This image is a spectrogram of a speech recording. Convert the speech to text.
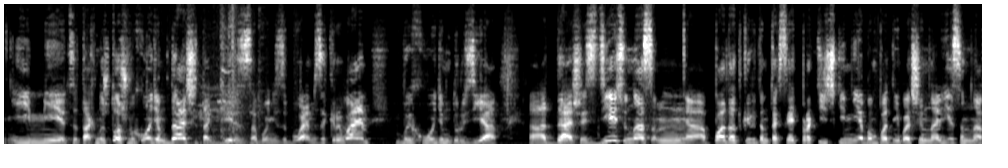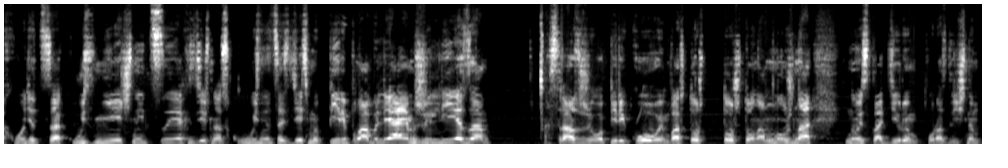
имеются. Так, ну что ж, выходим дальше. Так, дверь за собой не забываем, закрываем. Выходим, друзья, а, дальше. Здесь у нас а, под открытым, так сказать, практически небом, под небольшим навесом находится кузнечный цех. Здесь у нас кузница, здесь мы переплавляем железо сразу же его перековываем во то, то, что нам нужно, ну и складируем по различным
